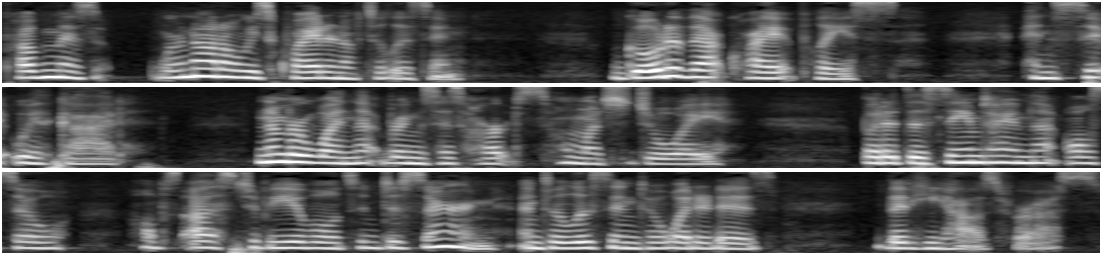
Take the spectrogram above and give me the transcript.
Problem is, we're not always quiet enough to listen. Go to that quiet place and sit with God. Number one, that brings his heart so much joy. But at the same time, that also helps us to be able to discern and to listen to what it is that He has for us.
